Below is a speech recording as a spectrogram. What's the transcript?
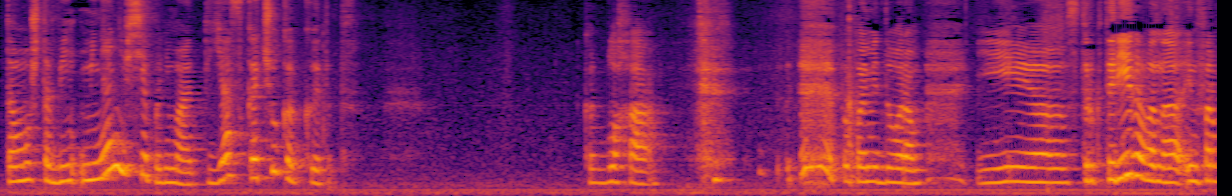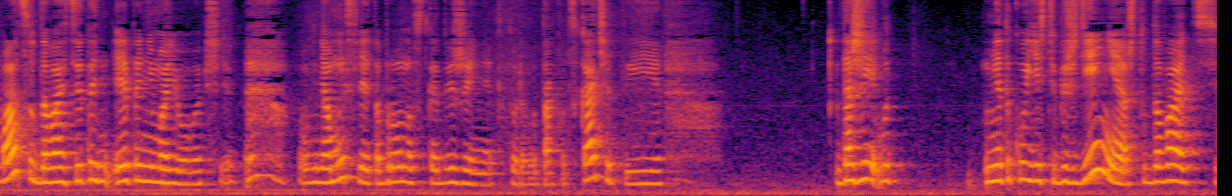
Потому что меня не все понимают. Я скачу как этот, как блоха по помидорам. И э, структурированно информацию давать, это, это не мое вообще. У меня мысли — это броновское движение, которое вот так вот скачет. И даже вот у меня такое есть убеждение, что давать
